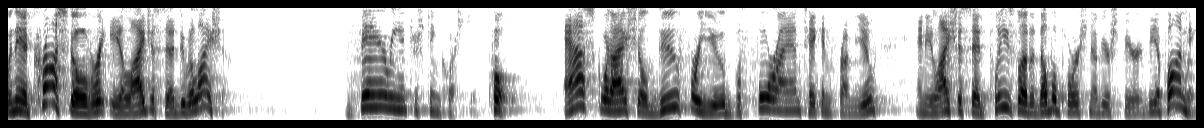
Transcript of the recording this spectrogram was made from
When they had crossed over, Elijah said to Elisha, Very interesting question. Quote, Ask what I shall do for you before I am taken from you. And Elisha said, Please let a double portion of your spirit be upon me.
